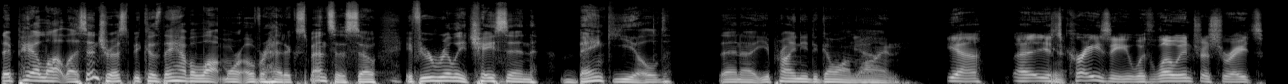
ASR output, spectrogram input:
they pay a lot less interest because they have a lot more overhead expenses. So if you're really chasing bank yield, then uh, you probably need to go online. Yeah. yeah. Uh, it's crazy with low interest rates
